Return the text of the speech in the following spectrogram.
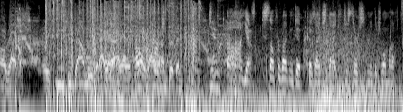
Oh gosh. Hey, he, he downed me, but I gotta, I gotta Oh, survive and I'm dipping. Dude, oh yes, self-reviving dip because I just died. He just thirsted me. There's one left.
